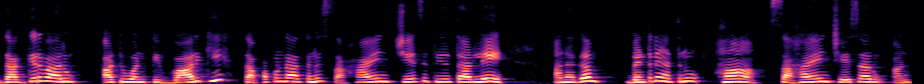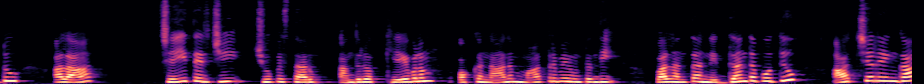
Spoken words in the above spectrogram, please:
దగ్గరవారు. అటువంటి వారికి తప్పకుండా అతను సహాయం చేసి తీరుతాడులే అనగా వెంటనే అతను హా సహాయం చేశారు అంటూ అలా చేయి తెరిచి చూపిస్తారు. అందులో కేవలం ఒక్క నాణం మాత్రమే ఉంటుంది. వాళ్ళంతా నిర్ఘాంతపోతూ ఆశ్చర్యంగా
